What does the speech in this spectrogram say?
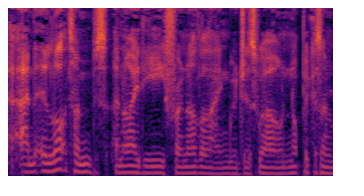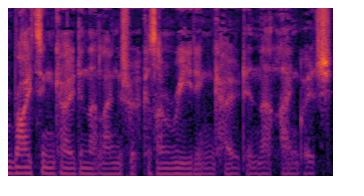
and a lot of times an IDE for another language as well. Not because I'm writing code in that language, but because I'm reading code in that language.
